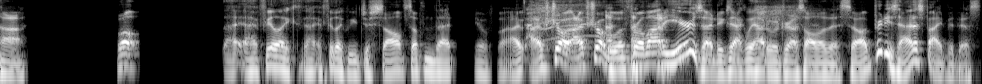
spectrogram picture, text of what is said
uh, well, I, I feel like I feel like we just solved something that you know I, I've struggled I've struggled with for a lot of years on exactly how to address all of this. So I'm pretty satisfied with this.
